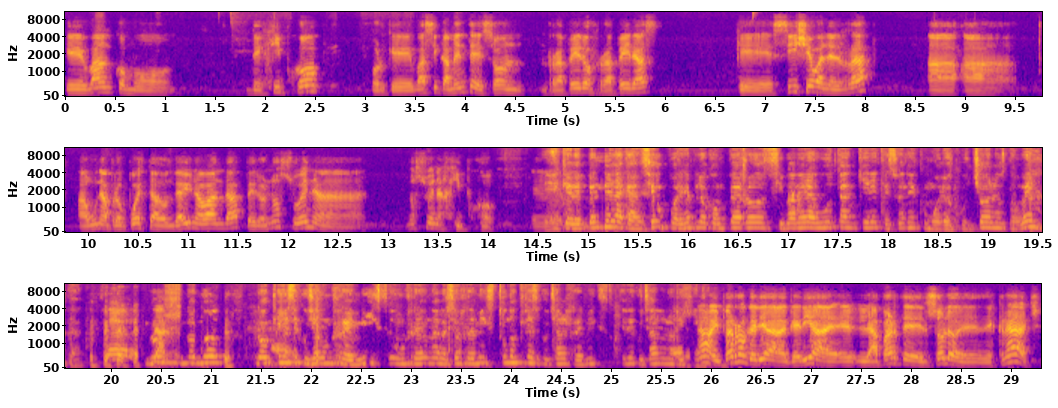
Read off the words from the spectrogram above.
que van como de hip hop, porque básicamente son raperos, raperas, que sí llevan el rap a, a una propuesta donde hay una banda, pero no suena, no suena hip hop. Es que depende de la canción. Por ejemplo, con Perros, si va a ver a Wutan, quiere que suene como lo escuchó en los 90. no, no, no, no, quieres escuchar un remix, una versión remix. Tú no quieres escuchar el remix, quieres escuchar el original. No, y Perro quería, quería eh, la parte del solo de, Scratch.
